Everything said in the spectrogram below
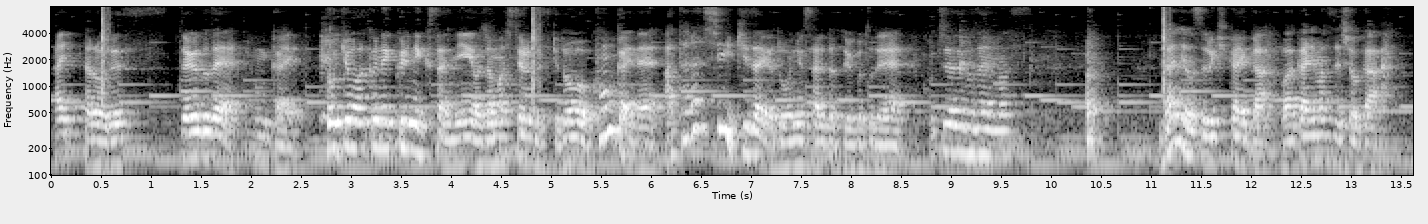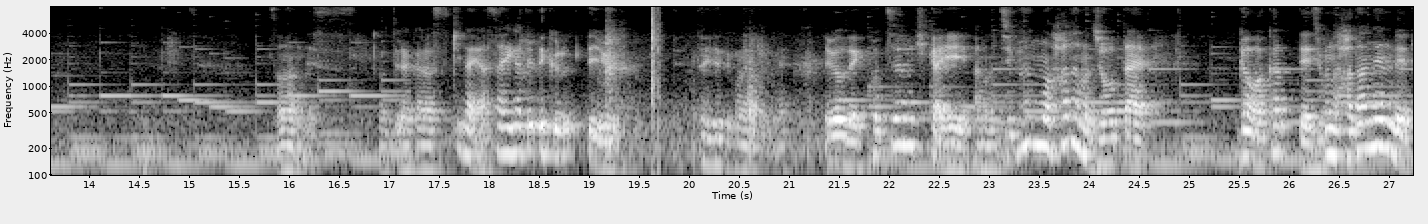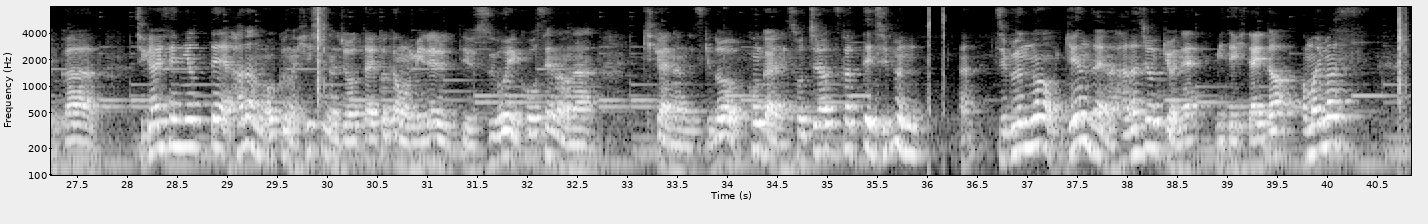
はい、太郎です。ということで、今回、東京アクネクリニックさんにお邪魔してるんですけど、今回ね、新しい機材が導入されたということで、こちらでございます。何をする機械か分かりますでしょうか？そうなんです。こちらから好きな野菜が出てくるっていう、絶対出てこないけどね。ということで、こちらの機械、あの自分の肌の状態が分かって、自分の肌年齢とか、紫外線によって肌の奥の皮脂の状態とかも見れるっていうすごい高性能な機械なんですけど今回はねそちらを使って自分あ自分の現在の肌状況をね見ていきたいと思います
